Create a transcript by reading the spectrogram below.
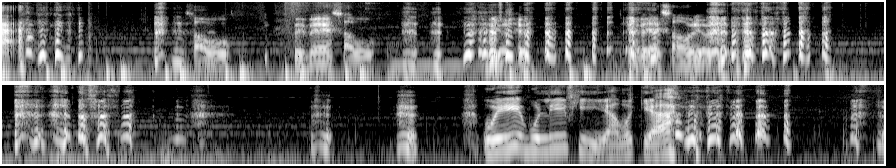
อะ เขาไปแม่เขาเดี๋ยวเถอะไปแม่เขาเดี๋ยวเถอะอุ้ยบูลลี่ผีอะเมื่อกี้เอ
